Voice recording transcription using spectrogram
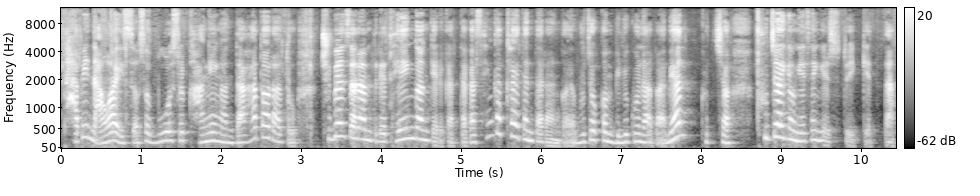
답이 나와 있어 서 무엇을 강행한다 하더라도 주변 사람들의 대인관계를 갖다가 생각해야 된다라는 거예요. 무조건 밀고 나가면 그쵸 부작용이 생길 수도 있겠다.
